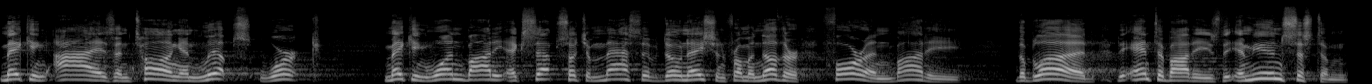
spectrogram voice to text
making eyes and tongue and lips work, making one body accept such a massive donation from another foreign body, the blood, the antibodies, the immune system.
